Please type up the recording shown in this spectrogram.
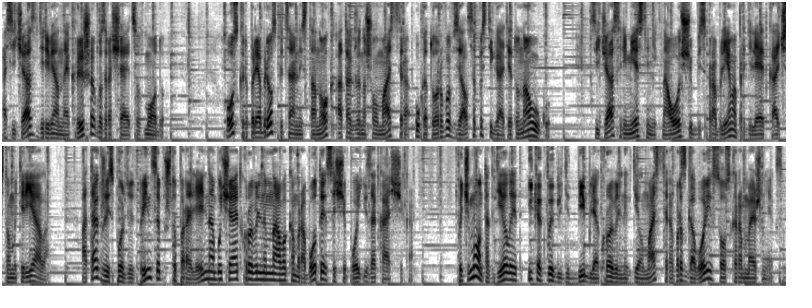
а сейчас деревянная крыша возвращается в моду. Оскар приобрел специальный станок, а также нашел мастера, у которого взялся постигать эту науку. Сейчас ремесленник на ощупь без проблем определяет качество материала, а также использует принцип, что параллельно обучает кровельным навыкам работы со щепой и заказчика. Почему он так делает и как выглядит Библия кровельных дел мастера в разговоре с Оскаром Межниексом.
